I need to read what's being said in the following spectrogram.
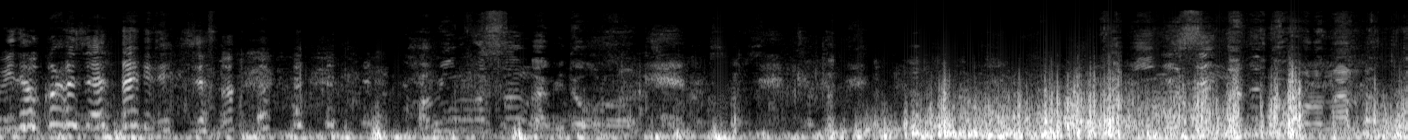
見どころじゃないでしょカミングすんが見どころなんですよカミングすんが見どころなんだって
